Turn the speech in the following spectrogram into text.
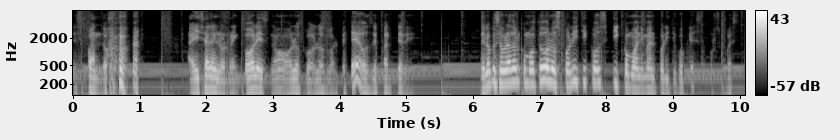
es cuando ahí salen los rencores, ¿no? O los, los golpeteos de parte de, López Obrador, como todos los políticos y como animal político que es, por supuesto.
